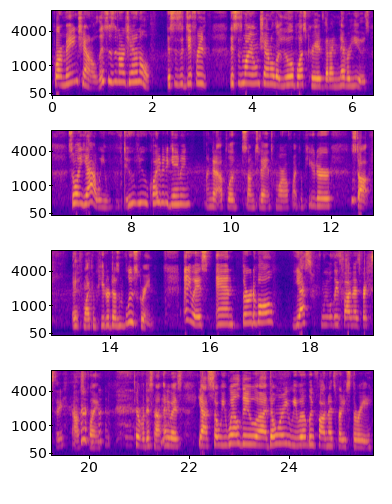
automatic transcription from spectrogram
for our main channel. This isn't our channel. This is a different, this is my own channel that Google Plus created that I never use. So uh, yeah, we do do quite a bit of gaming. I'm going to upload some today and tomorrow if my computer, stop, if my computer doesn't blue screen. Anyways, and third of all, Yes, we will do Five Nights at Freddy's 3. Alex playing Turbo Dismount. Anyways, yeah, so we will do, uh, don't worry, we will do Five Nights at Freddy's 3.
